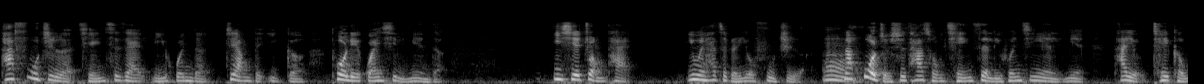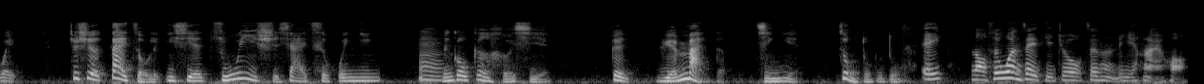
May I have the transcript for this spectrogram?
他复制了前一次在离婚的这样的一个破裂关系里面的一些状态，因为他这个人又复制了。嗯。那或者是他从前一次离婚经验里面，他有 take away，就是带走了一些足以使下一次婚姻。嗯，能够更和谐、更圆满的经验，这种多不多？哎，老师问这一题就真的很厉害哈。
